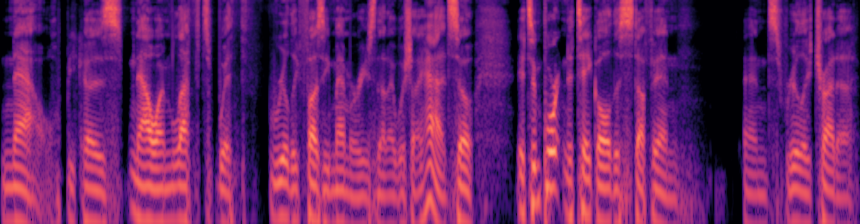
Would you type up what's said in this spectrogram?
now because now I'm left with really fuzzy memories that I wish I had. So, it's important to take all this stuff in and really try to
